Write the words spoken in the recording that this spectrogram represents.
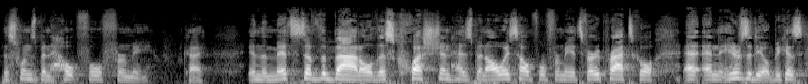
this one's been helpful for me, okay? In the midst of the battle, this question has been always helpful for me. It's very practical. And, and here's the deal because,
